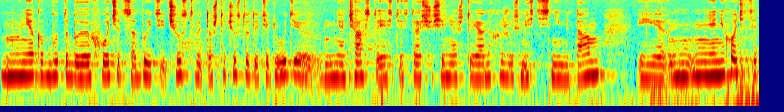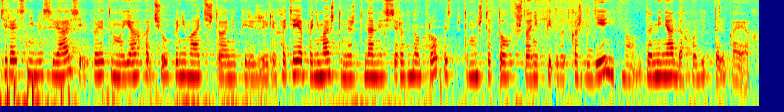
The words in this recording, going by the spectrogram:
мне как будто бы хочется быть и чувствовать то, что чувствуют эти люди. У меня часто есть это ощущение, что я нахожусь вместе с ними там, и мне не хочется терять с ними связь, и поэтому я хочу понимать, что они пережили. Хотя я понимаю, что между нами все равно пропасть, потому что то, что они впитывают каждый день, ну, до меня доходит только эхо.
